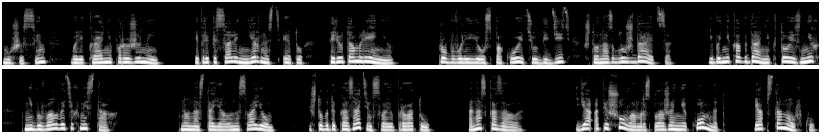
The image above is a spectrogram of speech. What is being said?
Муж и сын были крайне поражены и приписали нервность эту переутомлению, пробовали ее успокоить и убедить, что она заблуждается, ибо никогда никто из них не бывал в этих местах. Но она стояла на своем, и чтобы доказать им свою правоту, она сказала — я опишу вам расположение комнат и обстановку.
